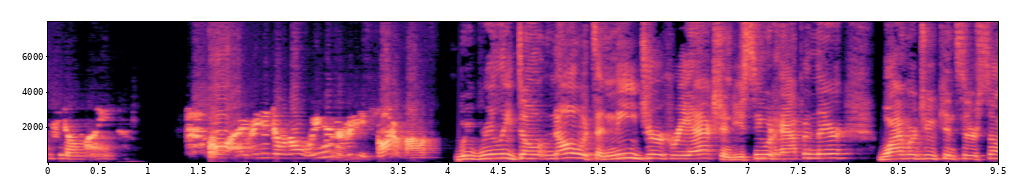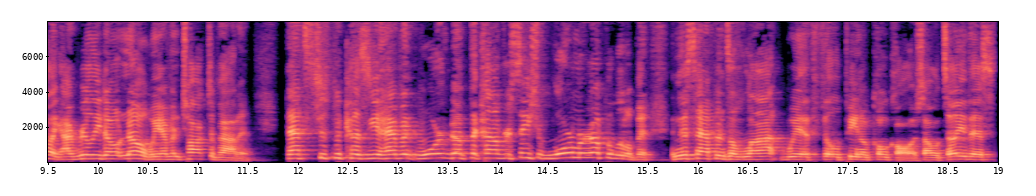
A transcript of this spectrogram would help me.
if you don't mind. Oh, I really don't know. We haven't really thought about we really don't know. It's a knee jerk reaction. Do you see what happened there? Why would you consider selling? I really don't know. We haven't talked about it. That's just because you haven't warmed up the conversation. Warm her up a little bit. And this happens a lot with Filipino cold callers. I will tell you this.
